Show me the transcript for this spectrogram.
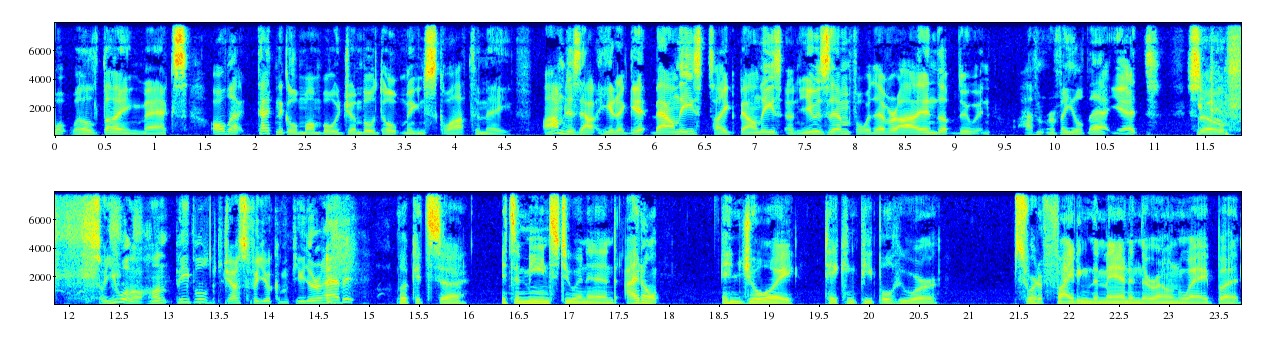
W- well, dang, Max. All that technical mumbo jumbo don't mean squat to me. I'm just out here to get bounties, take bounties, and use them for whatever I end up doing. I haven't revealed that yet. So, so you want to hunt people just for your computer habit? Look, it's uh it's a means to an end. I don't enjoy taking people who are sort of fighting the man in their own way, but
